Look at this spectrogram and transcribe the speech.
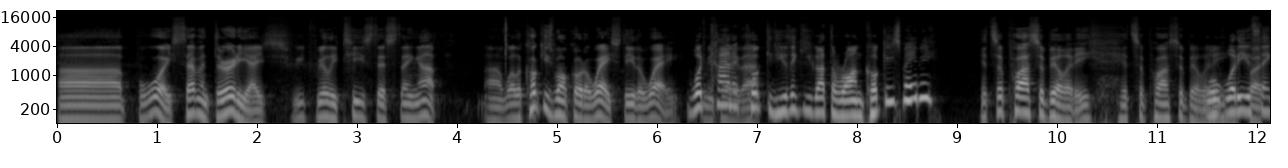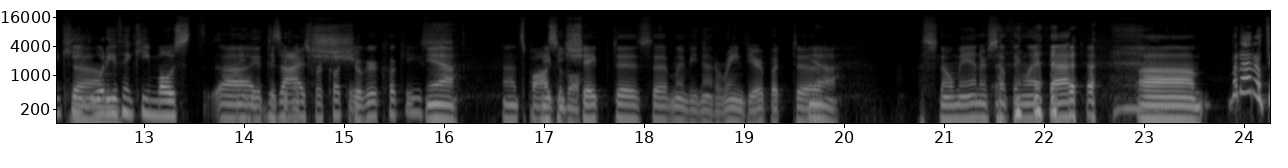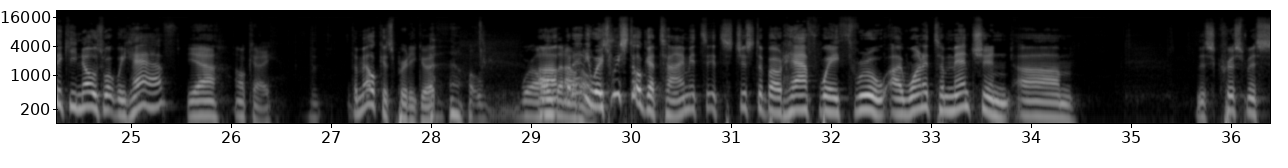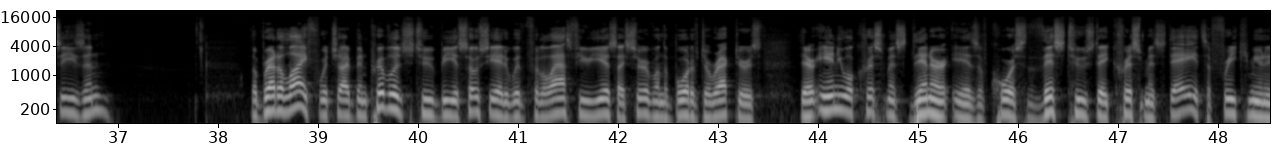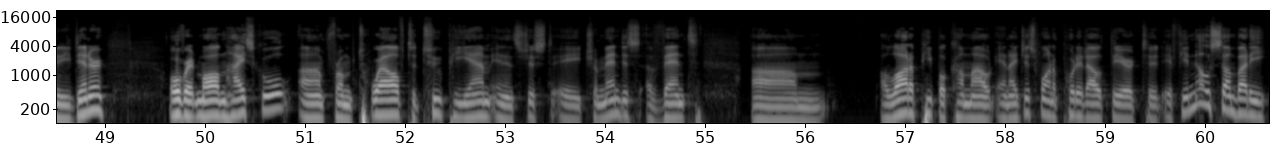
Uh, boy, seven thirty. I we really teased this thing up. Uh, well, the cookies won't go to waste either way. What kind of cookie? Do you think you got the wrong cookies? Maybe. It's a possibility. It's a possibility. Well, what do you but, think he? what do you um, think he most uh, desires for cookies? Sugar cookies. Yeah, that's possible. Maybe shaped as uh, maybe not a reindeer, but uh, yeah. A snowman or something like that. um, but I don't think he knows what we have. Yeah. Okay. The milk is pretty good. We're Uh, but anyways, hopes. we still got time. It's it's just about halfway through. I wanted to mention um, this Christmas season, the Bread of Life, which I've been privileged to be associated with for the last few years. I serve on the board of directors. Their annual Christmas dinner is, of course, this Tuesday, Christmas Day. It's a free community dinner over at Malden High School um, from 12 to 2 p.m., and it's just a tremendous event. Um, a lot of people come out, and I just want to put it out there to if you know somebody,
